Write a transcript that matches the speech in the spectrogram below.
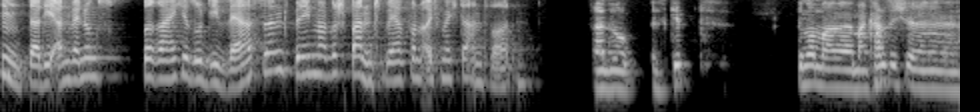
hm, da die Anwendungsbereiche so divers sind, bin ich mal gespannt. Wer von euch möchte antworten? Also es gibt immer mal, man kann sich äh,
